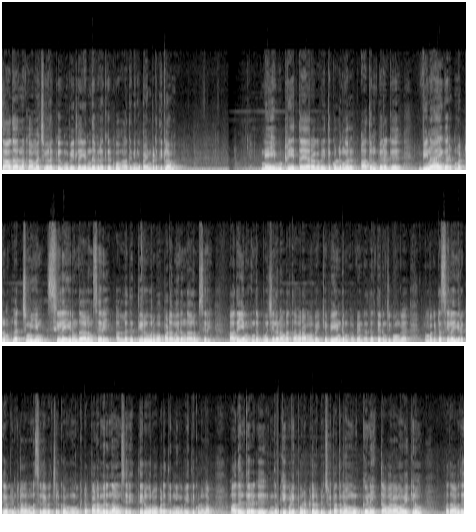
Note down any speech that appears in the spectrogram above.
சாதாரண காமாட்சி விளக்கு உங்கள் வீட்டில் எந்த விளக்கு இருக்கோ அதை நீங்கள் பயன்படுத்திக்கலாம். நெய் ஊற்றி தயாராக வைத்துக்கொள்ளுங்கள் அதன் பிறகு விநாயகர் மற்றும் லட்சுமியின் சிலை இருந்தாலும் சரி அல்லது திருவுருவ படம் இருந்தாலும் சரி அதையும் இந்த பூஜையில் நம்ம தவறாமல் வைக்க வேண்டும் அப்படின்றத தெரிஞ்சுக்கோங்க. நம்மக்கிட்ட சிலை இருக்குது அப்படின்றனால நம்ம சிலை வச்சுருக்கோம். உங்ககிட்ட படம் இருந்தாலும் சரி திருவுருவ படத்தையும் நீங்கள் வைத்துக்கொள்ளலாம் அதன் பிறகு இந்த வைக்கக்கூடிய பொருட்கள் அப்படின்னு சொல்லி பார்த்தோம்னா முக்கணி தவறாமல் வைக்கணும். அதாவது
